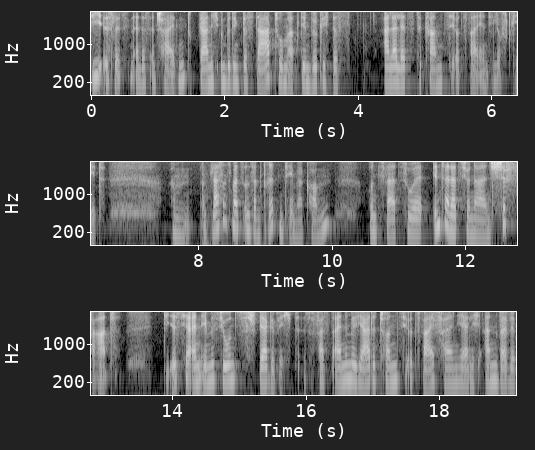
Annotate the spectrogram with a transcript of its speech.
die ist letzten Endes entscheidend, gar nicht unbedingt das Datum, ab dem wirklich das allerletzte Gramm CO2 in die Luft geht. Ähm, und lass uns mal zu unserem dritten Thema kommen, und zwar zur internationalen Schifffahrt. Die ist ja ein Emissionsschwergewicht. Also fast eine Milliarde Tonnen CO2 fallen jährlich an, weil wir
